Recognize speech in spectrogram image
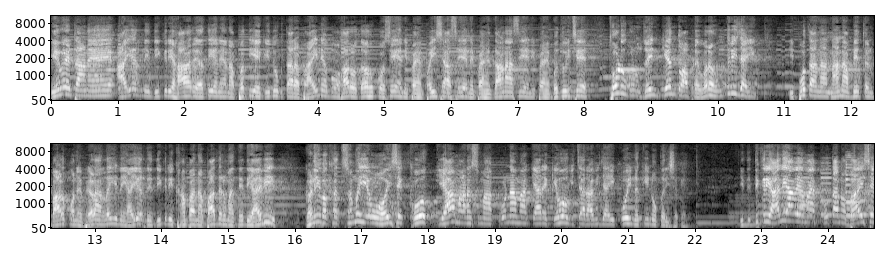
એવે ટાણે આયરની દીકરી હારે હતી અને એના પતિએ કીધું કે તારા ભાઈને બહુ હારો દહકો છે, એની પાસે પૈસા છે, એની પાસે દાણા છે, એની પાસે બધુંય છે. થોડું ઘણું જઈને કેમ તો આપણે વરહ ઉતરી જાય. એ પોતાના નાના બે ત્રણ બાળકોને ભેળા લઈને આયરની દીકરી ખાંભાના પાદરમાં તેથી આવી. ઘણી વખત સમય એવો હોય છે કો કયા માણસમાં, કોનામાં, ક્યારે કેવો વિચાર આવી જાય કોઈ નક્કી ન કરી શકે. દીકરી હાલી આવે એમાં પોતાનો ભાઈ છે.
